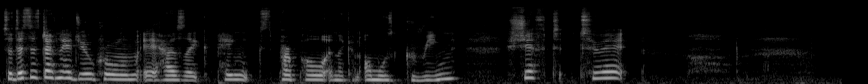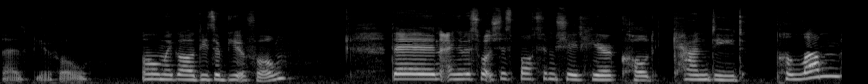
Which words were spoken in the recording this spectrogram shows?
So this is definitely a duochrome. It has like pinks, purple, and like an almost green shift to it. That is beautiful. Oh my god, these are beautiful. Then I'm going to swatch this bottom shade here called Candied Plum.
